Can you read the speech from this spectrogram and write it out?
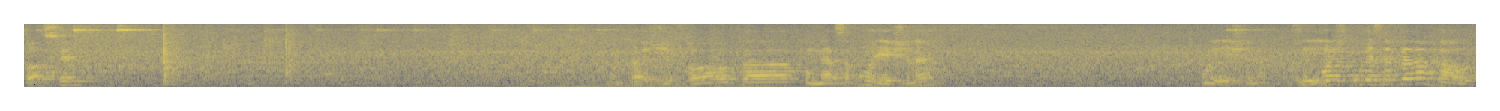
Pode ser. Montagem de volta começa com eixo, né? Com eixo, né? Você eixo, pode começar pela válvula.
